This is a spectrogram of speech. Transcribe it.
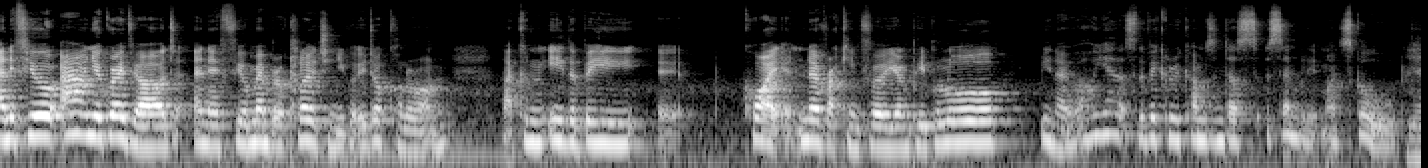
And if you're out in your graveyard and if you're a member of clergy and you've got your dog collar on, that can either be uh, quite nerve wracking for young people or you know, oh yeah, that's the vicar who comes and does assembly at my school. Yeah.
